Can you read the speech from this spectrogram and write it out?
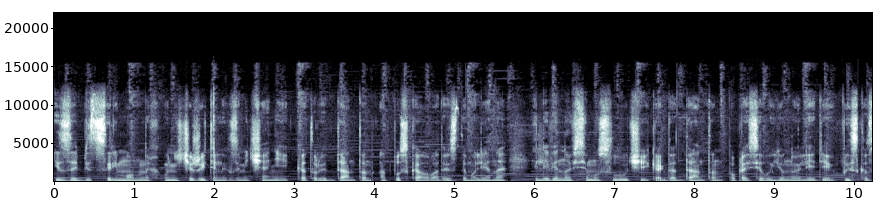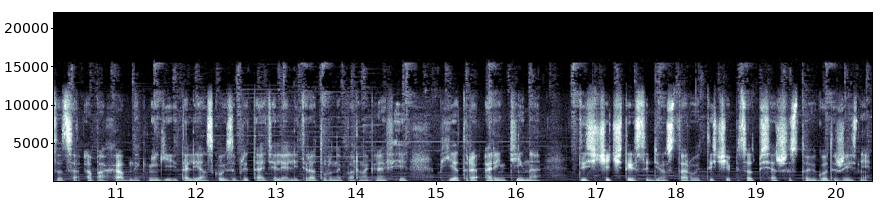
из-за бесцеремонных уничижительных замечаний, которые Дантон отпускал в адрес Демулена, или виной всему случай, когда Дантон попросил юную леди высказаться о похабной книге итальянского изобретателя литературной порнографии Пьетро Арентино 1492-1556 годы жизни,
